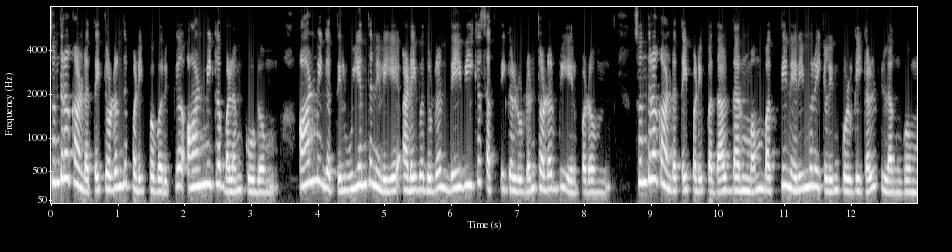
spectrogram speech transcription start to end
சுந்தரகாண்டத்தை தொடர்ந்து படிப்பவருக்கு ஆன்மீக பலம் கூடும். ஆன்மீகத்தில் உயர்ந்த நிலையை அடைவதுடன் தெய்வீக சக்திகளுடன் தொடர்பு ஏற்படும். சுந்தரகாண்டத்தை படிப்பதால் தர்மம் பக்தி நெறிமுறைகளின் கொள்கைகள் விளங்கும்.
